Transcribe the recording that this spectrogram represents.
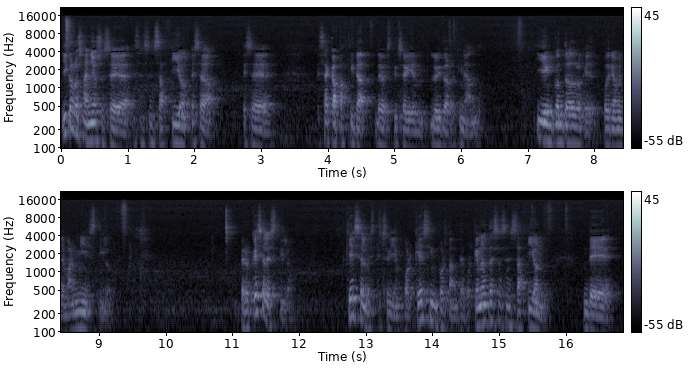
Y con los años esa sensación, esa, esa capacidad de vestirse bien lo he ido refinando. Y he encontrado lo que podríamos llamar mi estilo. Pero ¿qué es el estilo? ¿Qué es el vestirse bien? ¿Por qué es importante? ¿Por qué nos da esa sensación de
